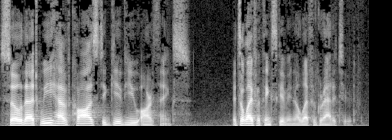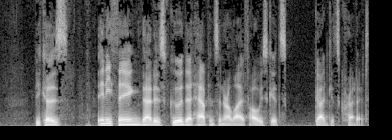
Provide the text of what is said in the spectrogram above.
So that we have cause to give you our thanks. It's a life of thanksgiving, a life of gratitude because anything that is good that happens in our life always gets God gets credit.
